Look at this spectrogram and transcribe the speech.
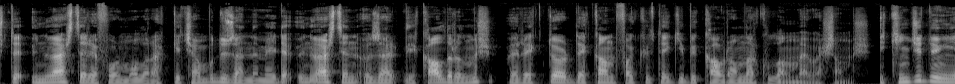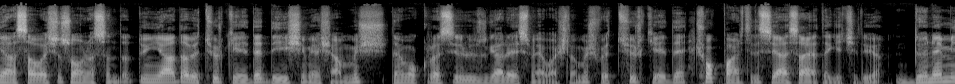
1933'te üniversite reformu olarak geçen bu düzenlemeyle üniversitenin özelliği kaldırılmış ve rektör, dekan, fakülte gibi kavramlar kullanılmaya başlanmış. İkinci Dünya Savaşı sonrasında dünyada ve Türkiye'de değişim yaşanmış, demokrasi rüzgarı esmeye başlamış ve Türkiye'de çok partili siyasi hayata geçiliyor. Dönemin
